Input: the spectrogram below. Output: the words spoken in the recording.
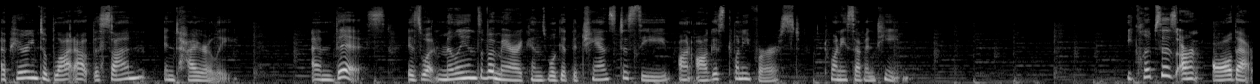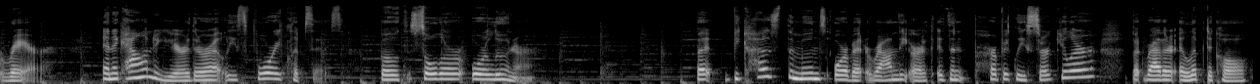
appearing to blot out the sun entirely. And this is what millions of Americans will get the chance to see on August 21st, 2017. Eclipses aren't all that rare. In a calendar year, there are at least four eclipses, both solar or lunar. But because the moon's orbit around the Earth isn't perfectly circular, but rather elliptical,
